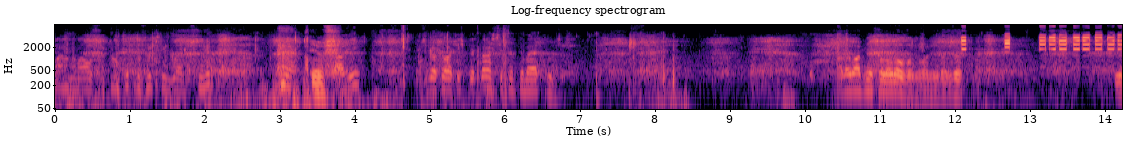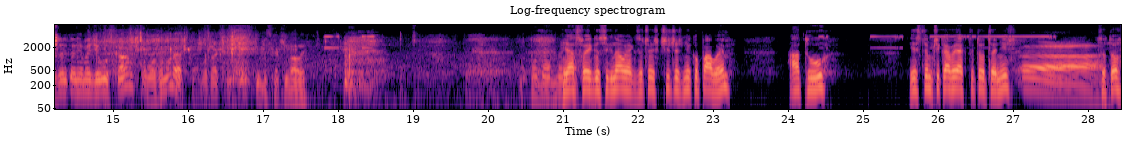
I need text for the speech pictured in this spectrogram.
Bardzo sekund, troszeczkę głębszy. Już. Czyli około jakieś 15 cm gdzieś. Ale ładnie kolorowo dzwoni, także jeżeli to nie będzie łuska, to może monetka, bo tak łuski wyskakiwały. Podobne. Ja swojego sygnału, jak zacząłeś krzyczeć, nie kopałem. A tu jestem ciekawy, jak ty to ocenisz. Eee, Co to?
